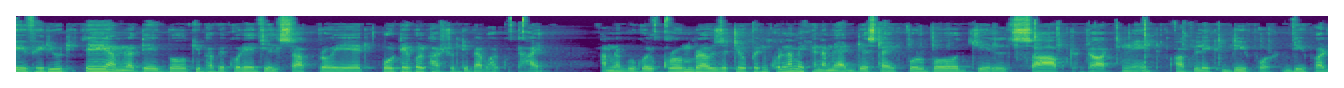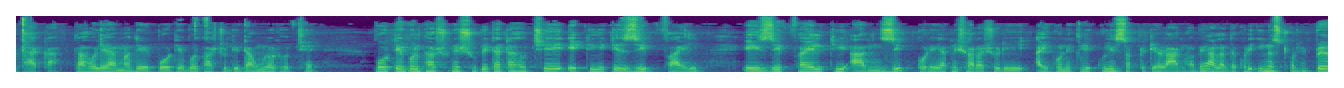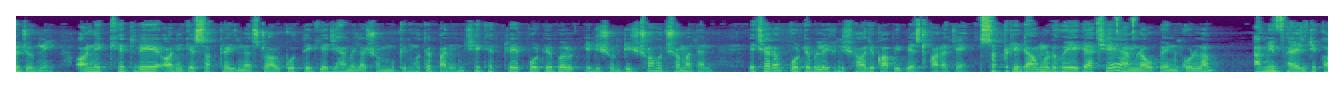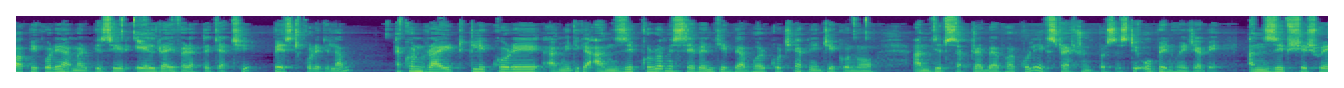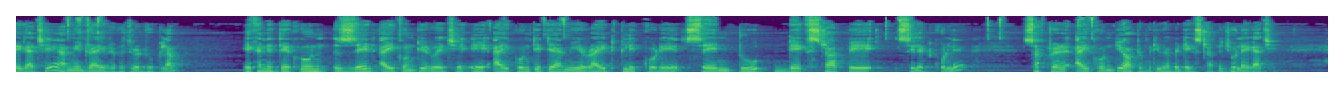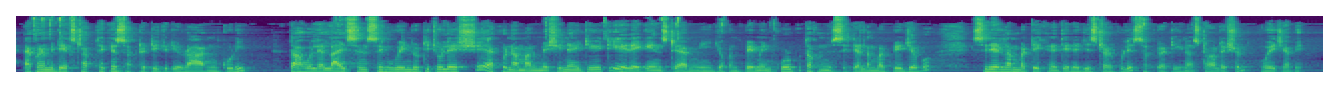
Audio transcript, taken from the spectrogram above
এই ভিডিওটিতে আমরা দেখব কীভাবে করে জিলসফট প্রো এর পোর্টেবল ভার্সনটি ব্যবহার করতে হয়। আমরা গুগল ক্রোম ব্রাউজারটি ওপেন করলাম, এখানে আমরা অ্যাড্রেস টাইপ করব Zilsoft dot net oblique D four D four Dhaka. তাহলে আমাদের পোর্টেবল ভার্সনটি ডাউনলোড হচ্ছে। পোর্টেবল ভার্সনের সুবিধাটা হচ্ছে এটি একটি জিপ ফাইল। এই জিপ ফাইলটি আনজিপ করে আপনি সরাসরি আইকনে ক্লিক করলে সফটওয়্যারটি রান হবে। আলাদা করে ইনস্টলের প্রয়োজন নেই। অনেক ক্ষেত্রে অনেকে সফটওয়্যার ইনস্টল করতে গিয়ে ঝামেলার সম্মুখীন হতে পারেন, সেক্ষেত্রে পোর্টেবল এডিশনটি সহজ সমাধান। এছাড়াও পোর্টেবল এডিশনটি সহজে কপি পেস্ট করা যায়। সফটওয়্যারটি ডাউনলোড হয়ে গেছে, আমরা ওপেন করলাম। আমি ফাইলটি কপি করে আমার পিসির এল ড্রাইভে রাখতে চাচ্ছি পেস্ট করে দিলাম। এখন রাইট ক্লিক করে আমি এটিকে আনজিপ করব। আমি সেভেন জিপ ব্যবহার করছি। আপনি যে কোনো আনজিপ সফটওয়্যার ব্যবহার করলে এক্সট্রাকশন প্রসেসটি ওপেন হয়ে যাবে। আনজিপ শেষ হয়ে গেছে। আমি ড্রাইভের ভেতরে ঢুকলাম। এখানে দেখুন জেড আইকনটি রয়েছে। এই আইকনটিতে আমি রাইট ক্লিক করে সেন্ড টু ডেস্কটপে সিলেক্ট করলে সফটওয়্যার আইকনটি অটোমেটিকভাবে ডেস্কটপে চলে গেছে। এখন আমি ডেস্কটপ থেকে সফটওয়্যারটি যদি রান করি তাহলে লাইসেন্সিং উইন্ডোটি চলে এসছে। এখন আমার মেশিন আইডি এটি। এর এগেনস্টে আমি যখন পেমেন্ট করব, তখন সিরিয়াল নাম্বার পেয়ে যাব। সিরিয়াল নাম্বারটি এখানে দিয়ে রেজিস্টার করলে সফটওয়্যারটি ইনস্টলেশন হয়ে যাবে।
